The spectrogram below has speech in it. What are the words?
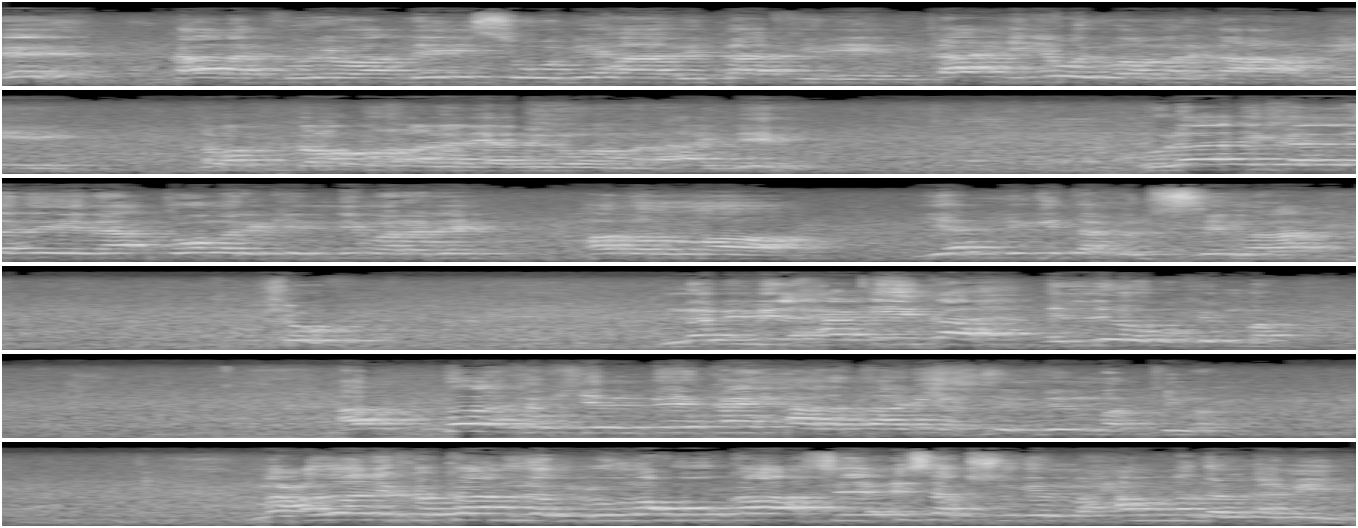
إيه قال كفر ليسوا بها بكافرين. ويوا مركا أبني كما قرآن اليمين ومر هاي أولئك الذين تومرك النمر له هذا الله. يلي قتل السمرة. شوف النبي بالحقيقة اللي هو بكمة أدلك كيم بيه كي حالة تاريخ تنبين مكمة مع ذلك كانوا يدعونه كاسي عسك سجن محمد الأمين.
